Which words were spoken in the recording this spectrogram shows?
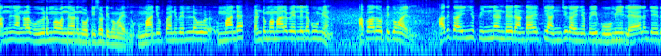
അന്ന് ഞങ്ങളെ വീടുമ്പോൾ വന്നുകൊണ്ട് നോട്ടീസ് ഒട്ടിക്കുമായിരുന്നു. ഉമ്മാന്റെ ഉപ്പാന്റെ പേരിലെ ഉമ്മാന്റെ രണ്ട് ഉമ്മമാരുടെ പേരിലുള്ള ഭൂമിയാണ്. അപ്പോൾ അത് ഒട്ടിക്കുമായിരുന്നു. അത് കഴിഞ്ഞ് പിന്നെ ഉണ്ട് രണ്ടായിരത്തി അഞ്ച് കഴിഞ്ഞപ്പോൾ ഈ ഭൂമി ലേലം ചെയ്ത്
